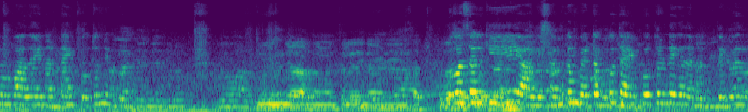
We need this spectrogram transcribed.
నువ్వు అదైనట్టు అయిపోతుంది ఇప్పుడు. ఏం చేయాలి అర్థమవుతలేదు డాడీ చచ్చిపోతా నువ్వు అసలుకి అది సంతకం పెట్టకపోతే అయిపోతుండే కదా నాకు తెలియదు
